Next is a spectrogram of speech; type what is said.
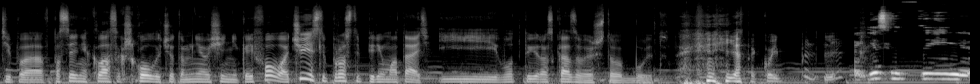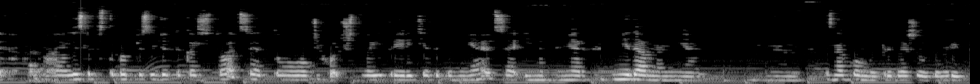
типа, в последних классах школы что-то мне вообще не кайфово, а что если просто перемотать? И вот ты рассказываешь, что будет. Я такой, бля. Если ты, а, если с тобой произойдет такая ситуация, то ты хочешь, твои приоритеты поменяются. И, например, недавно мне знакомый предложил, говорит,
